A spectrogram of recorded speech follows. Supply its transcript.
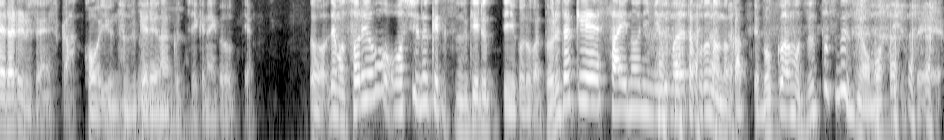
えられるじゃないですか。こういう続けれなくちゃいけないことって。そう。でもそれを押し抜けて続けるっていうことがどれだけ才能に恵まれたことなのかって 僕はもうずっと常々思っているので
